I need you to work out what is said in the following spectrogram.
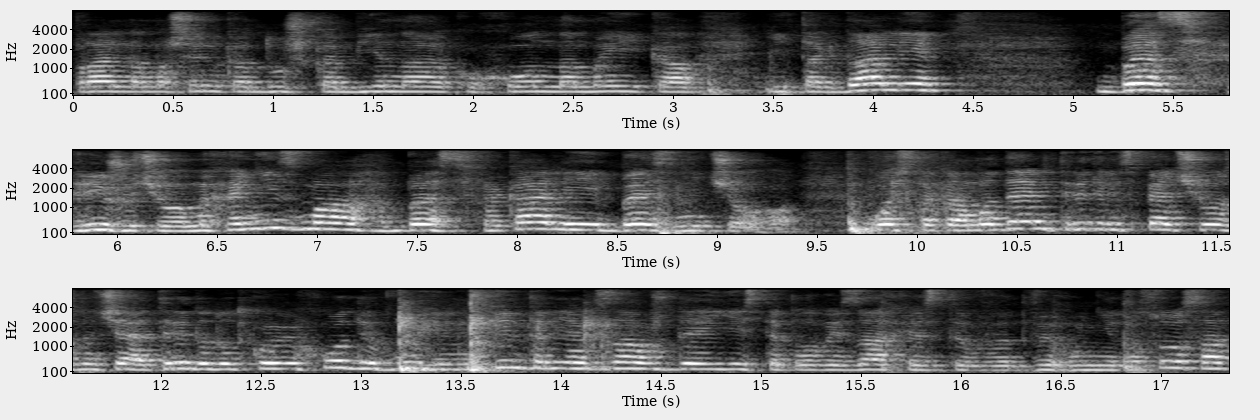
пральна машинка, душ, кабіна, кухонна мийка і так далі. Без ріжучого механізму, без фекалії, без нічого. Ось така модель 335, що означає три додаткові входи, вугільний фільтр, як завжди, є тепловий захист в двигуні насоса.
